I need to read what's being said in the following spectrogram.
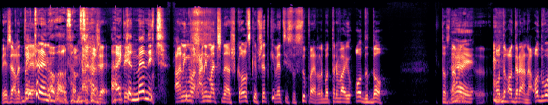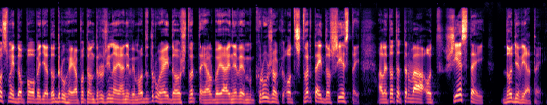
Vieš, ale to je... vytrénoval som sa. Akože I can manage. Anima, animačné a školské všetky veci sú super, lebo trvajú od do. To znamená Hej. e, od, od rána, od 8 do poobedia do 2 a potom družina, ja neviem, od 2 do 4 alebo ja neviem, krúžok od 4 do 6. Ale toto trvá od 6 do 9.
